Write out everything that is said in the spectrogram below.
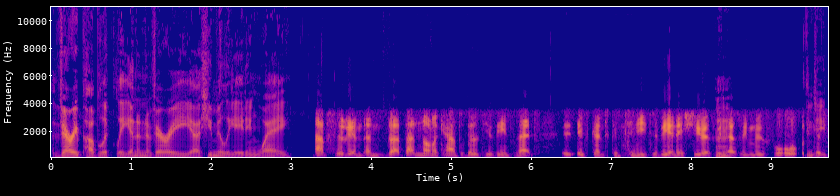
very publicly and in a very uh, humiliating way. Absolutely, and, and that, that non accountability of the internet is going to continue to be an issue as we mm-hmm. as we move forward. Indeed.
